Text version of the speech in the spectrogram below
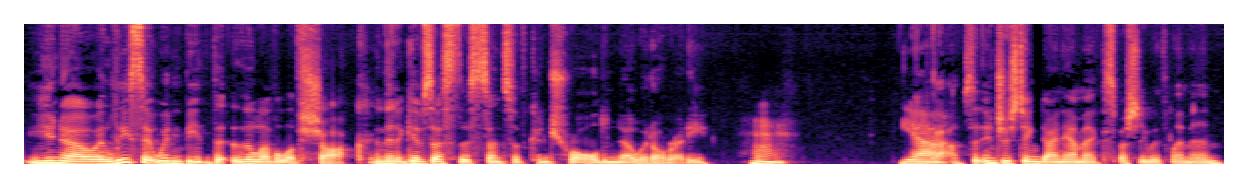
you know, at least it wouldn't be the, the, level of shock. And then it gives us this sense of control to know it already. Hmm. Yeah. yeah. It's an interesting dynamic, especially with women.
